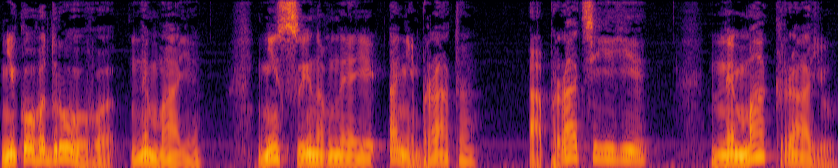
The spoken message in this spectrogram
нікого другого немає, ні сина в неї, ані брата, а праці її нема краю,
